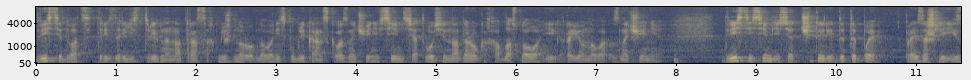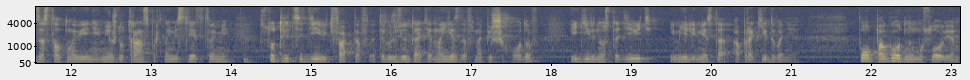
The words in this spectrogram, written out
223 зарегистрированы на трассах международного республиканского значения, 78 на дорогах областного и районного значения. 274 ДТП произошли из-за столкновения между транспортными средствами, 139 фактов это в результате наездов на пешеходов и 99 имели место опрокидывания. По погодным условиям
